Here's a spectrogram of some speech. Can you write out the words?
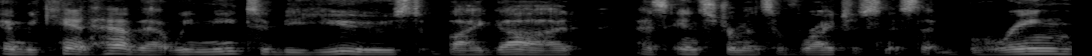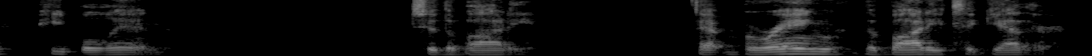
and we can't have that. We need to be used by God as instruments of righteousness that bring people in to the body, that bring the body together,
